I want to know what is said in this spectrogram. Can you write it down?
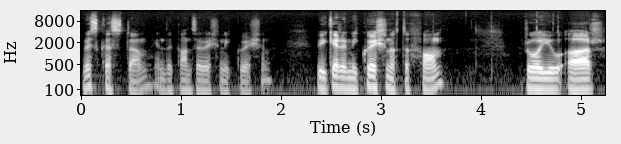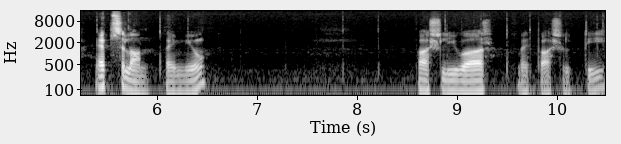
viscous term in the conservation equation, we get an equation of the form rho u r epsilon by mu partial u r by partial t.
